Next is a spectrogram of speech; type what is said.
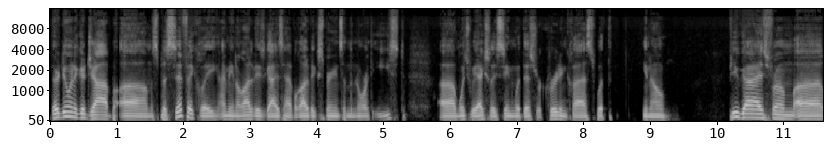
they're doing a good job. Um, specifically, I mean, a lot of these guys have a lot of experience in the Northeast, um, which we actually seen with this recruiting class. With you know, a few guys from uh,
